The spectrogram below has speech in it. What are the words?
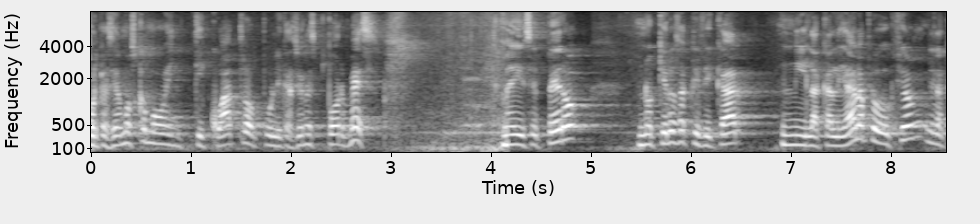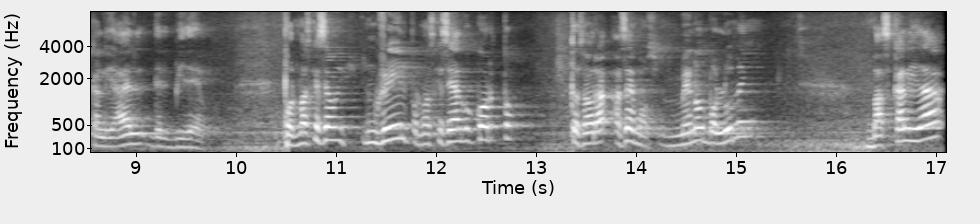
porque hacíamos como 24 publicaciones por mes. Me dice, pero no quiero sacrificar ni la calidad de la producción ni la calidad del, del video. Por más que sea un reel, por más que sea algo corto, entonces ahora hacemos menos volumen, más calidad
